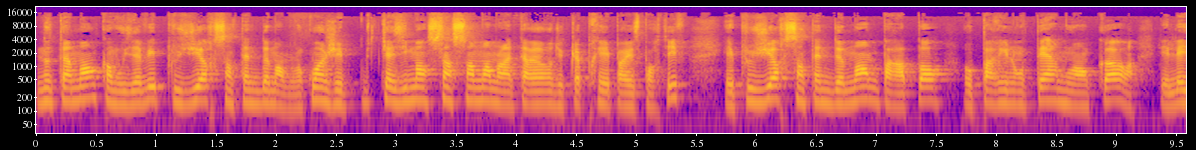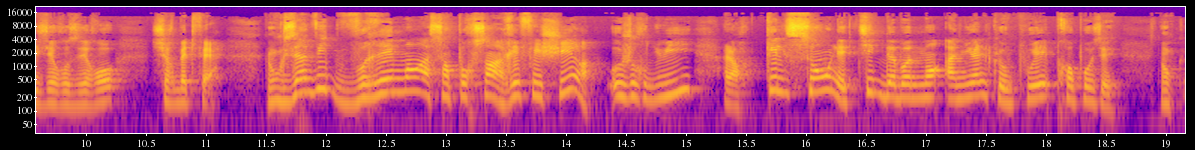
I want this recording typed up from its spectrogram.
notamment quand vous avez plusieurs centaines de membres. Donc moi j'ai quasi quasiment 500 membres à l'intérieur du club privé Paris Sportif et plusieurs centaines de membres par rapport au Paris long terme ou encore les Lay 00 sur Betfair. Donc, je vous invite vraiment à 100% à réfléchir aujourd'hui. Alors, quels sont les types d'abonnements annuels que vous pouvez proposer? Donc,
